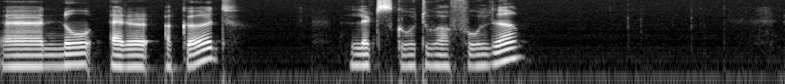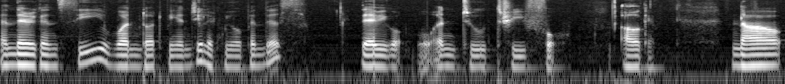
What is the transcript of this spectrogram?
And no error occurred. Let's go to our folder. And there you can see 1.png let me open this. There we go. One two three four. Okay. Now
